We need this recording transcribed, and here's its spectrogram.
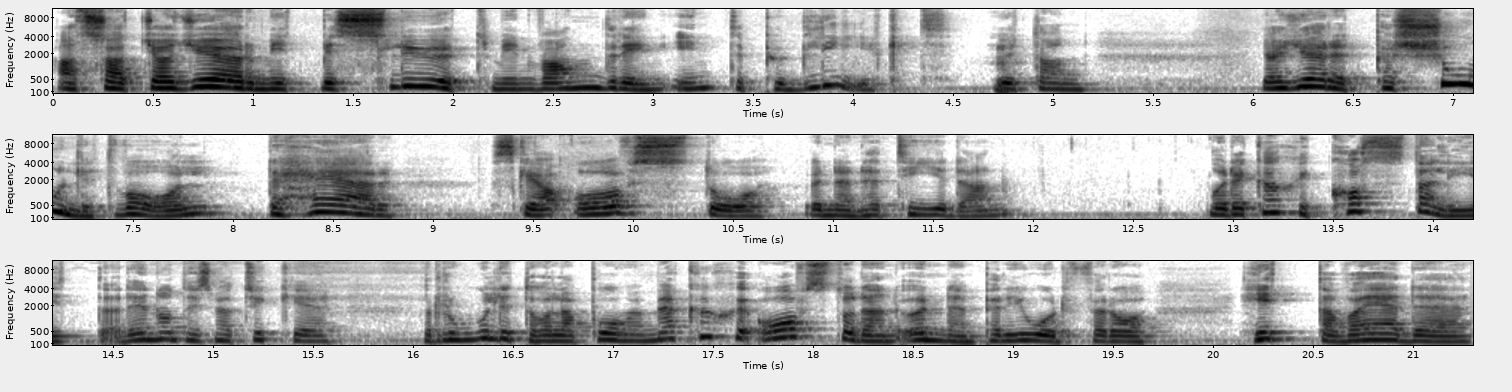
Alltså att jag gör mitt beslut, min vandring, inte publikt, mm. utan jag gör ett personligt val. Det här ska jag avstå under den här tiden. Och det kanske kostar lite, det är något som jag tycker är roligt att hålla på med, men jag kanske avstår den under en period för att hitta vad är det,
